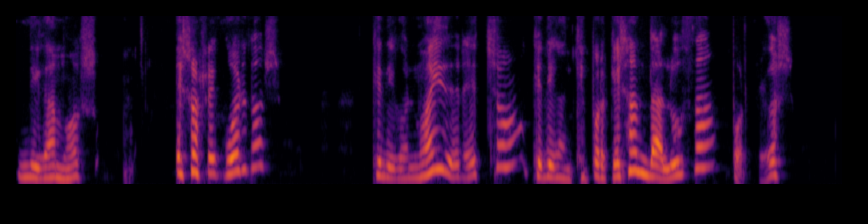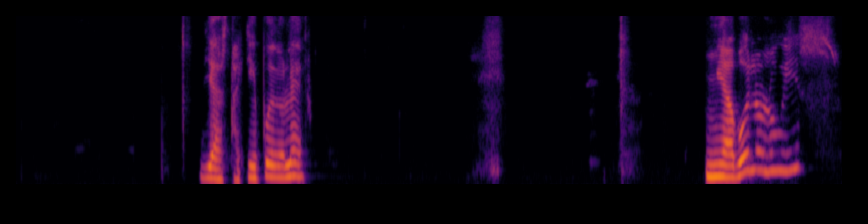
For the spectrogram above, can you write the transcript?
digamos, esos recuerdos que digo, no hay derecho que digan que porque es andaluza, por Dios. Y hasta aquí puedo leer. Mi abuelo Luis,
